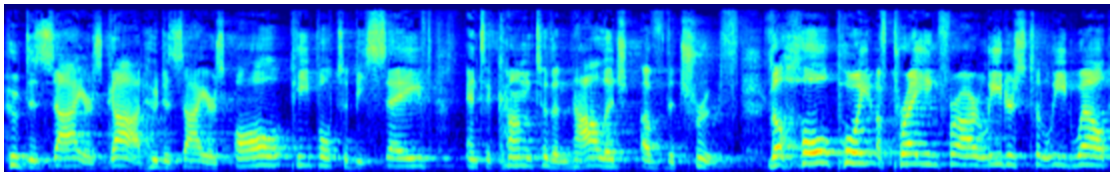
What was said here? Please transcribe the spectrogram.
who desires, God, who desires all people to be saved and to come to the knowledge of the truth. The whole point of praying for our leaders to lead well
